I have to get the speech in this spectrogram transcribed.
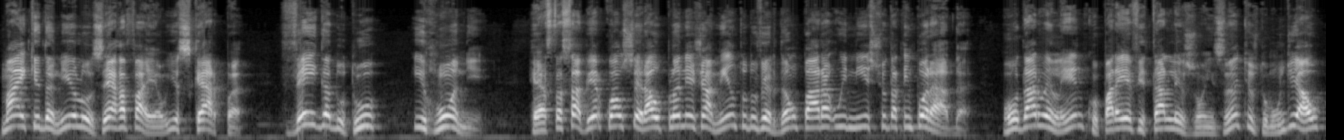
Mike Danilo, Zé Rafael e Scarpa, Veiga Dudu e Rony. Resta saber qual será o planejamento do Verdão para o início da temporada. Rodar o elenco para evitar lesões antes do Mundial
